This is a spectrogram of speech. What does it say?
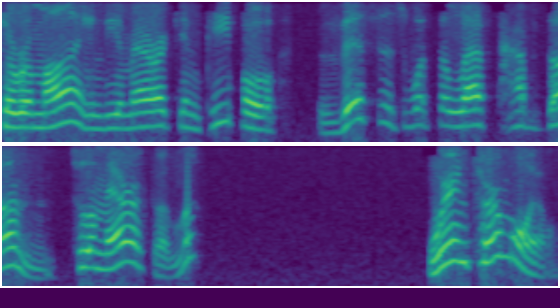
to remind the American people this is what the left have done to America. Look, we're in turmoil.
